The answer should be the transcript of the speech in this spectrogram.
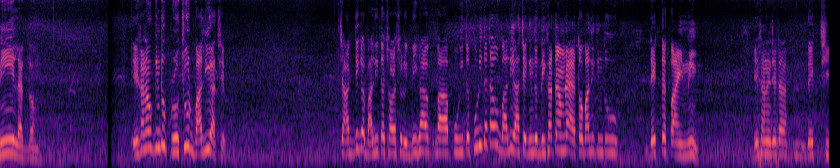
নীল একদম। এখানেও কিন্তু প্রচুর বালি আছে। চারদিকে বালিতে ছড়াছড়ি, দীঘা বা পুরীতে পুরীতে তাও বালি আছে, কিন্তু দীঘাতে আমরা এত বালি কিন্তু দেখতে পাইনি। এখানে যেটা দেখছি।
